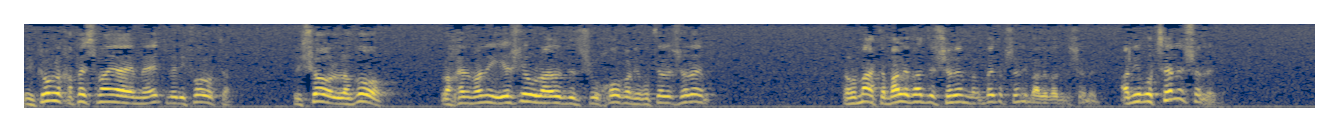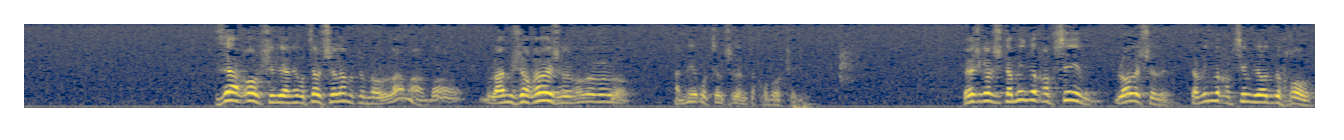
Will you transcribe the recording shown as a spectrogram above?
במקום לחפש מהי האמת ולפעול אותה. לשאול, לבוא, לכן ואני, יש לי אולי עוד איזשהו חוב, אני רוצה לשלם. אבל מה, אתה בא לבד לשלם? בטח שאני בא לבד לשלם. אני רוצה לשלם. זה החוב שלי, אני רוצה לשלם אותו. אומר, למה? בוא, אולי מישהו אחר ישלם. לא, לא, לא, לא. אני רוצה לשלם את החובות שלי. ויש כאלה שתמיד מחפשים לא לשלם, תמיד מחפשים להיות בחוב,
